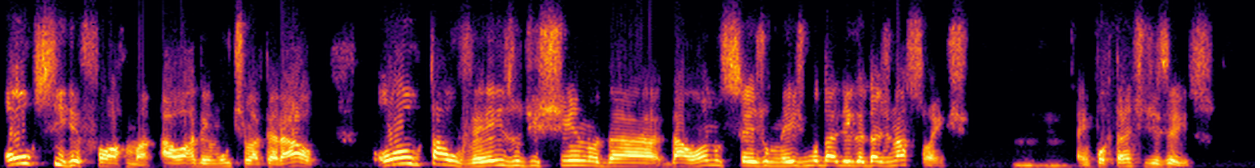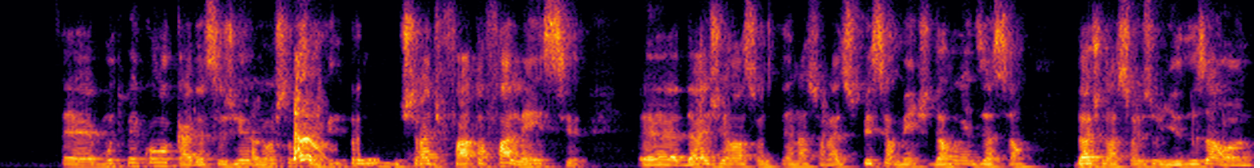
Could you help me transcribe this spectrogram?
ou se reforma a ordem multilateral, ou talvez o destino da, da ONU seja o mesmo da Liga das Nações. Uhum. É importante dizer isso. É muito bem colocado. Essas reuniões estão servindo para demonstrar de fato a falência é, das relações internacionais, especialmente da Organização das Nações Unidas, a ONU.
